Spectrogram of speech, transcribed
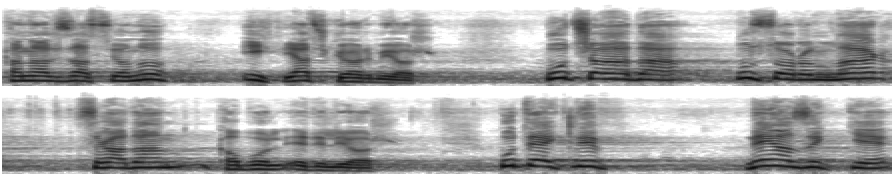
kanalizasyonu ihtiyaç görmüyor. Bu çağda bu sorunlar sıradan kabul ediliyor. Bu teklif ne yazık ki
